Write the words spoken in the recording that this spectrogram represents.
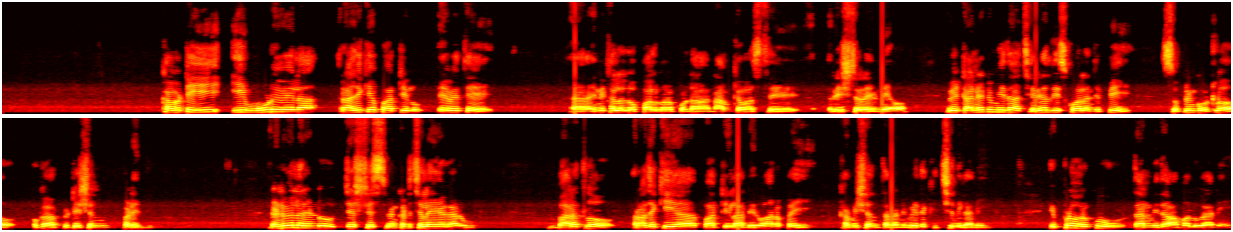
కాబట్టి ఈ మూడు వేల రాజకీయ పార్టీలు ఏవైతే ఎన్నికలలో పాల్గొనకుండా నామిక వస్తే రిజిస్టర్ అయి ఉన్నాయో వీటన్నిటి మీద చర్యలు తీసుకోవాలని చెప్పి సుప్రీంకోర్టులో ఒక పిటిషన్ పడింది. రెండు వేల రెండు జస్టిస్ వెంకటచలయ్య గారు భారత్లో రాజకీయ పార్టీల నిర్వహణపై కమిషన్ తన నివేదిక ఇచ్చింది కానీ ఇప్పటి వరకు దాని మీద అమలు కానీ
